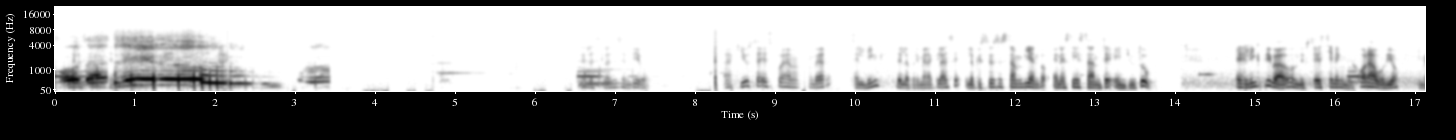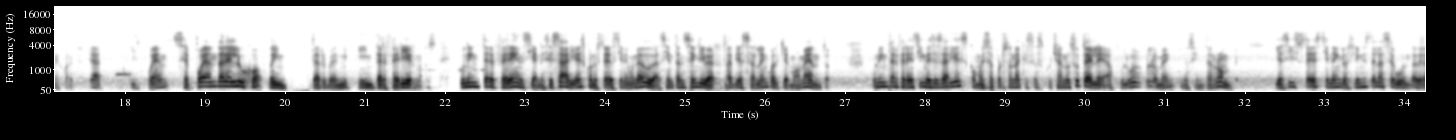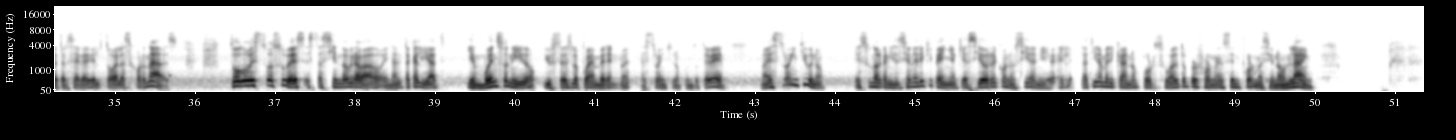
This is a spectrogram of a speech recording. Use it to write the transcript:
De las clases en vivo. Aquí ustedes pueden ver el link de la primera clase y lo que ustedes están viendo en este instante en YouTube. El link privado donde ustedes tienen mejor audio y mejor calidad y pueden, se pueden dar el lujo de interferirnos. Una interferencia necesaria es cuando ustedes tienen una duda, siéntanse en libertad de hacerla en cualquier momento. Una interferencia innecesaria es como esa persona que está escuchando su tele a full volumen y nos interrumpe. Y así ustedes tienen los links de la segunda, de la tercera y de todas las jornadas. Todo esto a su vez está siendo grabado en alta calidad y en buen sonido y ustedes lo pueden ver en maestro21.tv. Maestro 21 es una organización arequipeña que ha sido reconocida a nivel latinoamericano por su alto performance en formación online.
